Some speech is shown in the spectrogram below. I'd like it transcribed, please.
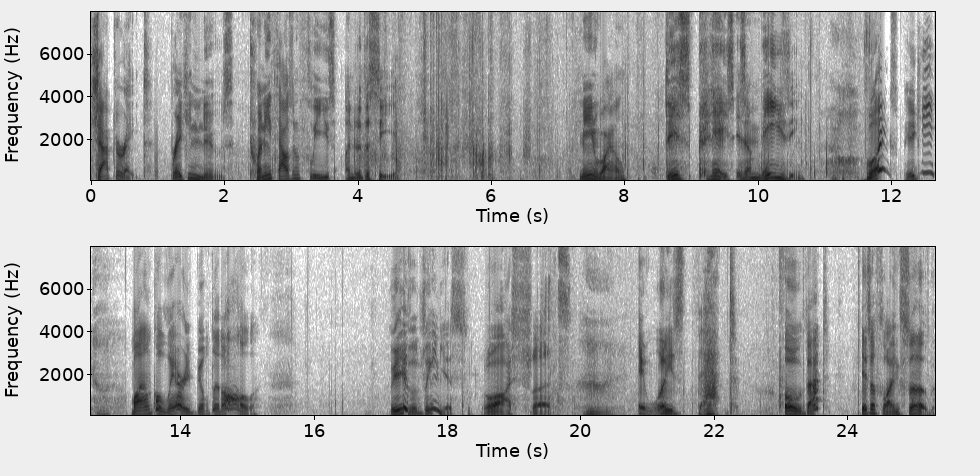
Chapter 8 Breaking News 20,000 Fleas Under the Sea. Meanwhile, this place is amazing. Thanks, Piggy. My Uncle Larry built it all. He is a genius. Oh, Aw, shucks. And what is that? Oh, that? It's a flying sub.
